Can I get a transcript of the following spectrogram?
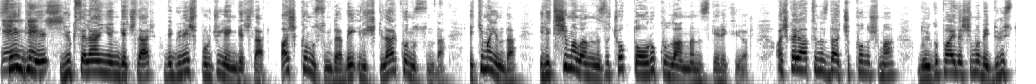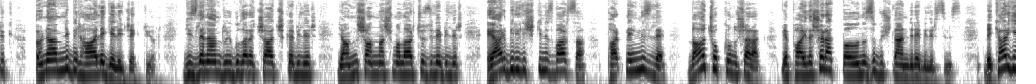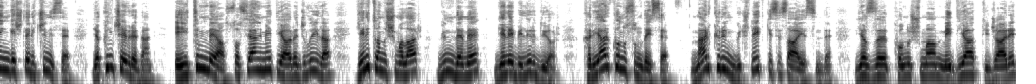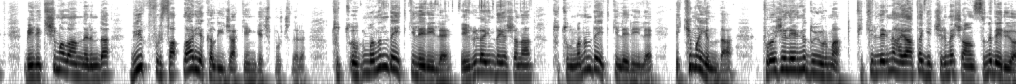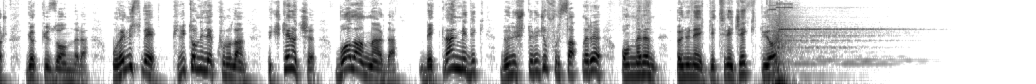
Sevgili yükselen yengeçler ve güneş burcu yengeçler, aşk konusunda ve ilişkiler konusunda Ekim ayında iletişim alanınızı çok doğru kullanmanız gerekiyor. Aşk hayatınızda açık konuşma, duygu paylaşımı ve dürüstlük önemli bir hale gelecek diyor. Gizlenen duygular açığa çıkabilir, yanlış anlaşmalar çözülebilir. Eğer bir ilişkiniz varsa partnerinizle daha çok konuşarak ve paylaşarak bağınızı güçlendirebilirsiniz. Bekar yengeçler için ise yakın çevreden eğitim veya sosyal medya aracılığıyla yeni tanışmalar gündeme gelebilir diyor. Kariyer konusunda ise Merkür'ün güçlü etkisi sayesinde yazı, konuşma, medya, ticaret ve iletişim alanlarında büyük fırsatlar yakalayacak yengeç burçları. Tutulmanın da etkileriyle, Eylül ayında yaşanan tutulmanın da etkileriyle Ekim ayında projelerini duyurma, fikirlerini hayata geçirme şansını veriyor gökyüzü onlara. Uranüs ve Plüton ile kurulan üçgen açı bu alanlarda beklenmedik dönüştürücü fırsatları onların önüne getirecek diyor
